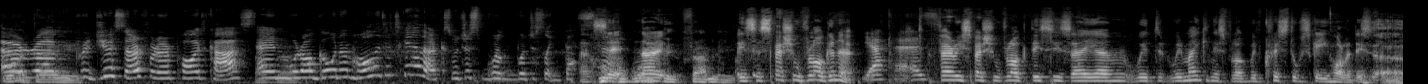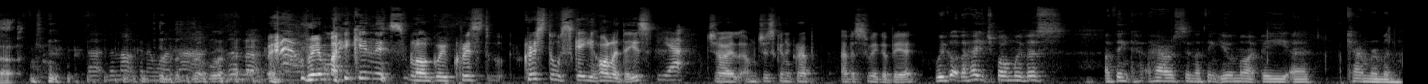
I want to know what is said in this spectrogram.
What our a um, producer for our podcast, and right. we're all going on holiday together because we're just we're, we're just like this. That's it. No, family. it's a special vlog, isn't it? Yeah, it is. Very special vlog. This is a um, we're, we're making this vlog with Crystal Ski Holidays. That, they're not going to want that. They're not gonna want we're making this vlog with Crystal Crystal Ski Holidays. Yeah. Joel, I'm just going to grab have a swig of beer. We've got the H bomb with us. I think Harrison. I think you might be a cameraman.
